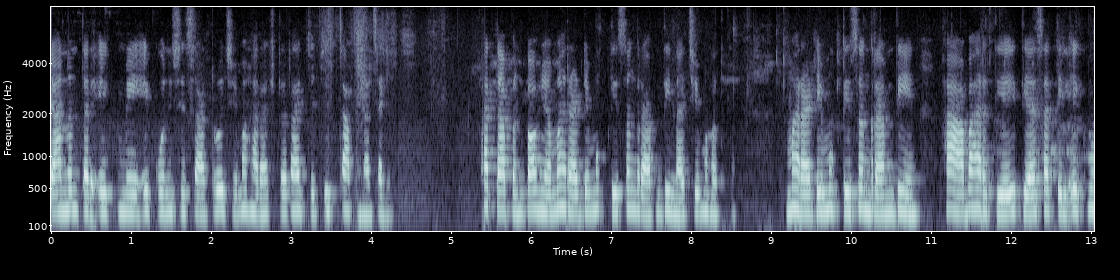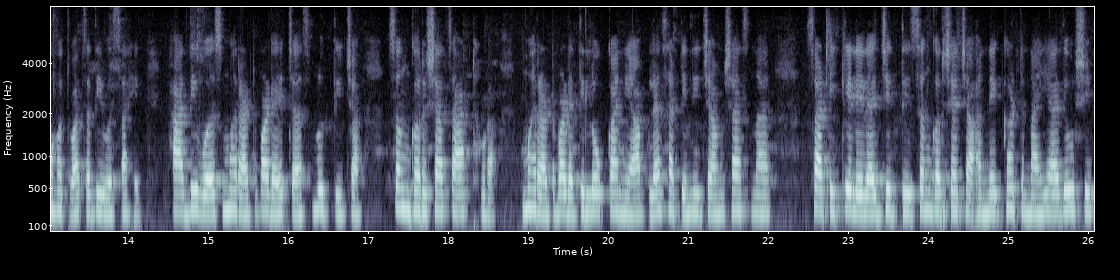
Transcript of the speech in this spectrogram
त्यानंतर एक मे एकोणीसशे साठ रोजी महाराष्ट्र राज्याची स्थापना झाली. आता आपण पाहूया मराठी मुक्तीसंग्राम दिनाचे महत्त्व. मराठी मुक्तीसंग्राम दिन हा भारतीय इतिहासातील एक महत्त्वाचा दिवस आहे. हा दिवस मराठवाड्याच्या स्मृतीच्या संघर्षाचा आठवडा. मराठवाड्यातील लोकांनी आपल्यासाठी निजाम शासनासाठी केलेल्या जिद्दी संघर्षाच्या अनेक घटना या दिवशी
